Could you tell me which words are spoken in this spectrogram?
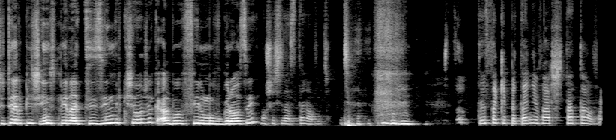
Czy czerpisz inspirację z innych książek albo filmów grozy? Muszę się zastanowić. to jest takie pytanie warsztatowe.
